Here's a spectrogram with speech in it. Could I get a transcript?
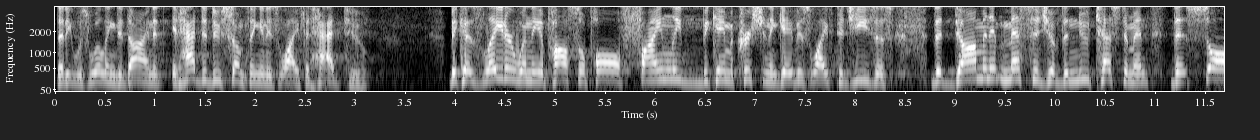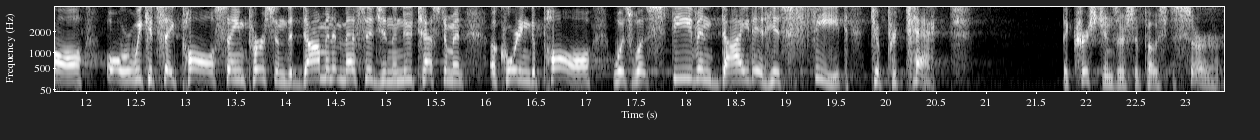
that he was willing to die. And it, it had to do something in his life, it had to. Because later, when the Apostle Paul finally became a Christian and gave his life to Jesus, the dominant message of the New Testament that Saul, or we could say Paul, same person, the dominant message in the New Testament, according to Paul, was what Stephen died at his feet to protect. The Christians are supposed to serve.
